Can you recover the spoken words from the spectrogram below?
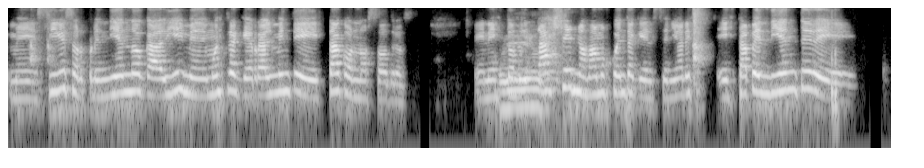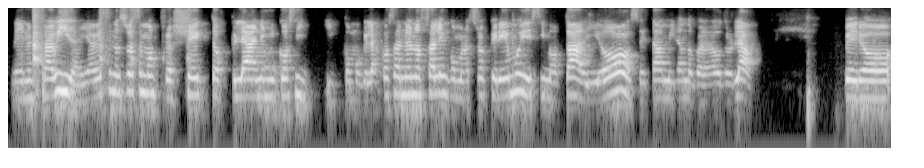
me sigue sorprendiendo cada día y me demuestra que realmente está con nosotros. En estos detalles nos damos cuenta que el Señor está pendiente de, nuestra vida y a veces nosotros hacemos proyectos, planes y cosas y, como que las cosas no nos salen como nosotros queremos y decimos, está, Dios está mirando para el otro lado. Pero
